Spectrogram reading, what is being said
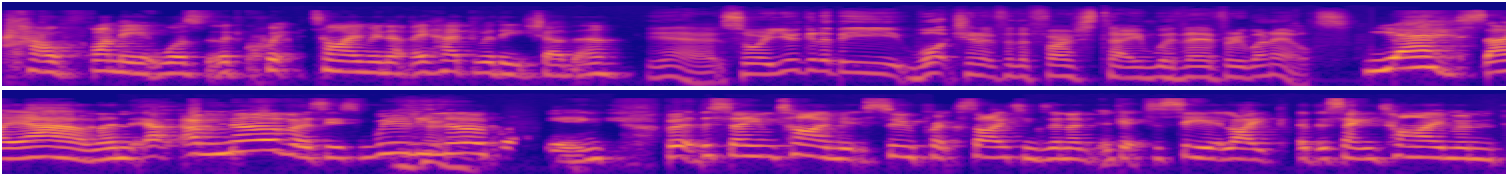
how funny it was the quick timing that they had with each other. Yeah. So are you gonna be watching it for the first time with everyone else? Yes, I am, and I'm nervous. It's really nerve wracking, but at the same time, it's super exciting. And I get to see it like at the same time, and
